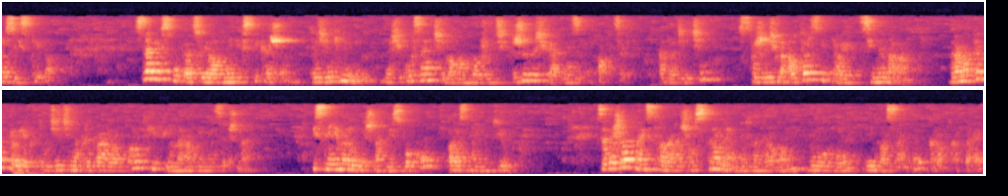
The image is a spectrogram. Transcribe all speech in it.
rosyjskiego. Z nami współpracują native speakerzy. To dzięki nim nasi kursanci mogą poczuć żywy świat języków obcych. A dla dzieci stworzyliśmy autorski projekt Cinemala. W ramach tego projektu dzieci nagrywają krótkie filmy anglojęzyczne. Istniejemy również na Facebooku oraz na YouTube. Zapraszamy Państwa na naszą stronę internetową www.linguacenter.pl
